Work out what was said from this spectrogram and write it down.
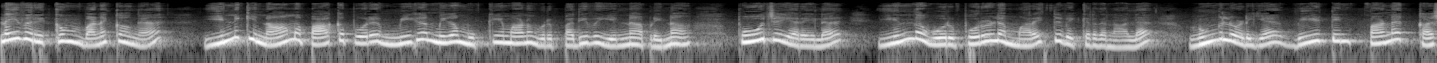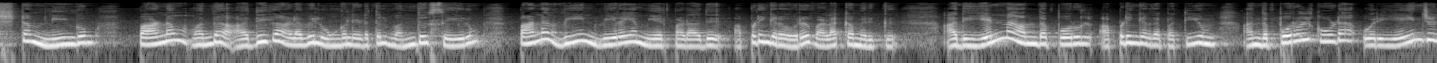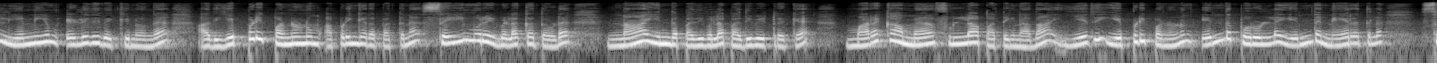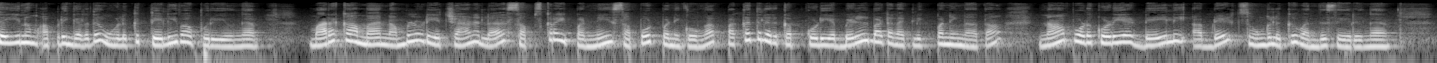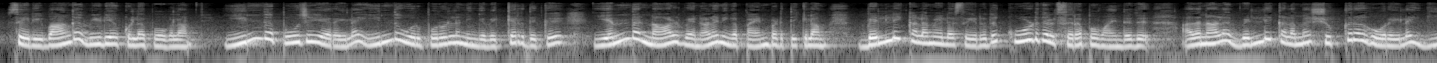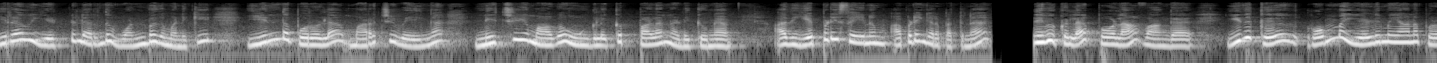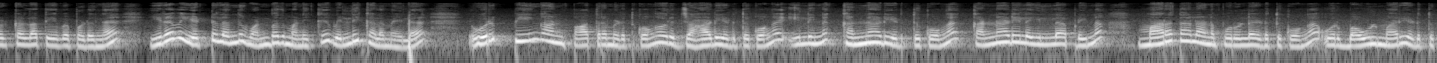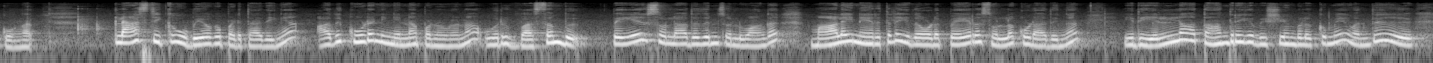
அனைவருக்கும் வணக்கங்க. இன்னைக்கு நாம் பார்க்க போகிற மிக மிக முக்கியமான ஒரு பதிவு என்ன அப்படின்னா பூஜை அறையில் இந்த ஒரு பொருளை மறைத்து வைக்கிறதுனால உங்களுடைய வீட்டின் பண கஷ்டம் நீங்கும். பணம் வந்து அதிக அளவில் உங்களிடத்தில் வந்து சேரும். பண வீண் விரயம் ஏற்படாது அப்படிங்கிற ஒரு வழக்கம் இருக்குது அது என்ன அந்த பொருள் அப்படிங்கிறத பற்றியும் அந்த பொருள் கூட ஒரு ஏஞ்சல் எண்ணியும் எழுதி வைக்கணுங்க. அது எப்படி பண்ணணும் அப்படிங்கிறத பற்றின செய்முறை விளக்கத்தோட நான் இந்த பதிவில் பதிவிட்டிருக்கேன். மறக்காமல் ஃபுல்லாக பார்த்தீங்கன்னா தான் எது எப்படி பண்ணணும் எந்த பொருளில் எந்த நேரத்தில் செய்யணும் அப்படிங்கிறது உங்களுக்கு தெளிவாக புரியுங்க. மறக்காமல் நம்மளுடைய சேனலை சப்ஸ்கிரைப் பண்ணி சப்போர்ட் பண்ணிக்கோங்க. பக்கத்தில் இருக்கக்கூடிய பெல் பட்டனை கிளிக் பண்ணிங்கன்னா தான் நான் போடக்கூடிய டெய்லி அப்டேட்ஸ் உங்களுக்கு வந்து சேருங்க. சரி வாங்க வீடியோக்குள்ளே போகலாம். இந்த பூஜை அறையில் இந்த ஒரு பொருளை நீங்கள் வைக்கிறதுக்கு எந்த நாள் வேணாலும் நீங்கள் பயன்படுத்திக்கலாம். வெள்ளிக்கிழமையில் செய்கிறது கூடுதல் சிறப்பு வாய்ந்தது. அதனால் வெள்ளிக்கிழமை சுக்கரஹோரையில் இரவு எட்டுலேருந்து ஒன்பது மணிக்கு இந்த பொருளை மறைச்சி வைங்க. நிச்சயமாக உங்களுக்கு பலன் அளிக்குங்க. அது எப்படி செய்யணும் அப்படிங்கிற பற்றின பதிவுக்குள்ளே போகலாம் வாங்க. இதுக்கு ரொம்ப எளிமையான பொருட்கள் தான் தேவைப்படுங்க. இரவு எட்டுலேருந்து ஒன்பது மணிக்கு வெள்ளிக்கிழமையில் ஒரு பீங்கான் பாத்திரம் எடுத்துக்கோங்க ஒரு ஜாடி எடுத்துக்கோங்க இல்லைன்னா கண்ணாடி எடுத்துக்கோங்க. கண்ணாடியில் இல்லை அப்படின்னா மரத்தாலான பொருளை எடுத்துக்கோங்க ஒரு பவுல் மாதிரி எடுத்துக்கோங்க. பிளாஸ்டிக்கை உபயோகப்படுத்தாதீங்க. அது கூட நீங்கள் என்ன பண்ணணுன்னா ஒரு வசம்பு பெயர் சொல்லாததுன்னு சொல்லுவாங்க. மாலை நேரத்தில் இதோட பெயரை சொல்லக்கூடாதுங்க. இது எல்லா தாந்திரிக விஷயங்களுக்குமே வந்து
